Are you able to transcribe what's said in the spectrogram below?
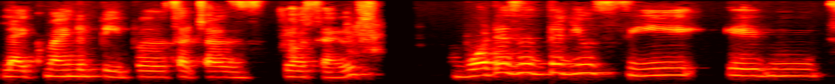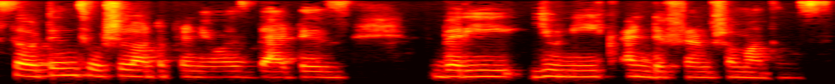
like minded people such as yourself what is it that you see in certain social entrepreneurs that is very unique and different from others?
